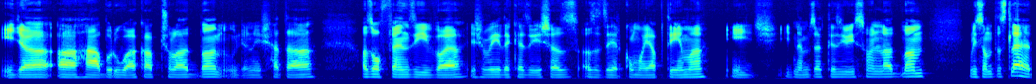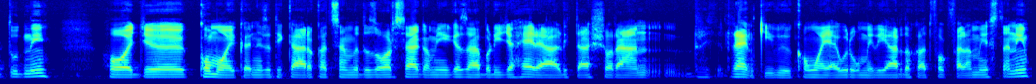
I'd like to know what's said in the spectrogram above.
így a, a háborúval kapcsolatban, ugyanis hát a, az offenzíva és a védekezés az, az azért komolyabb téma, így, így nemzetközi viszonylatban. Viszont azt lehet tudni, hogy komoly környezeti károkat szenved az ország, ami igazából így a helyreállítás során rendkívül komoly eurómilliárdokat fog felemészteni,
